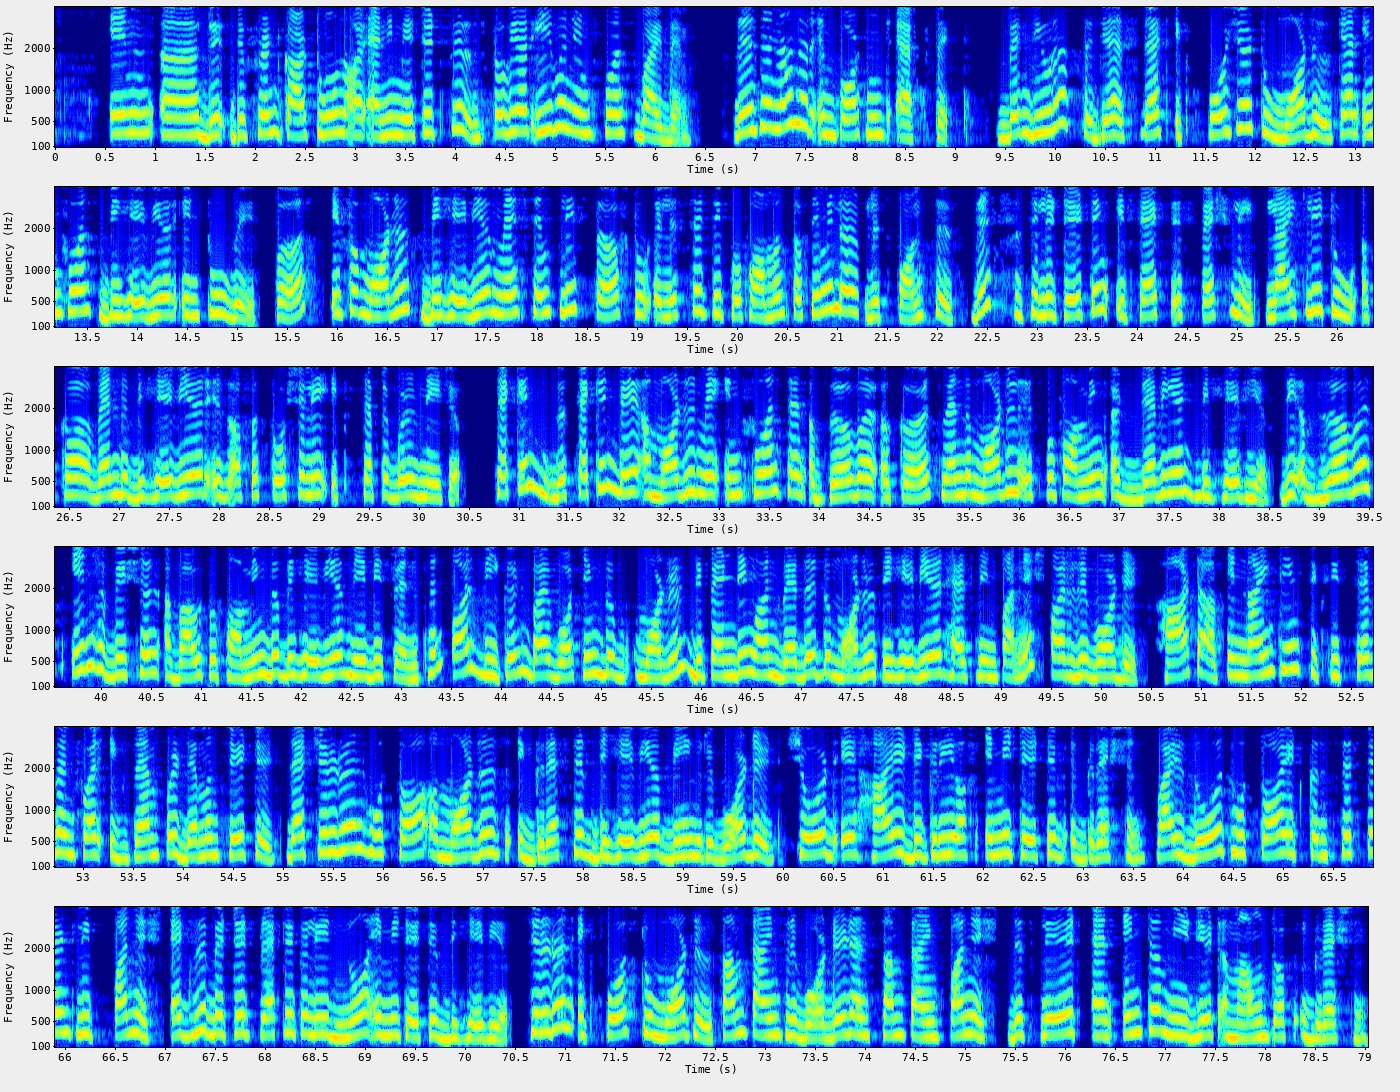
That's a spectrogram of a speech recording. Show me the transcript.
in uh, different cartoon or animated films. So we are even influenced by them. There is another important aspect. Bandura suggests that exposure to models can influence behavior in two ways. First, if a model's behavior may simply serve to elicit the performance of similar responses, this facilitating effect is especially likely to occur when the behavior is of a socially acceptable nature. The second way a model may influence an observer occurs when the model is performing a deviant behavior. The observer's inhibition about performing the behavior may be strengthened or weakened by watching the model, depending on whether the model's behavior has been punished or rewarded. Hart up in 1967, for example, demonstrated that children who saw a model's aggressive behavior being rewarded showed a high degree of imitative aggression, while those who saw it consistently punished exhibited practically no imitative behavior. Children exposed to models, sometimes rewarded and sometimes punished, displayed an intermediate amount of aggression.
